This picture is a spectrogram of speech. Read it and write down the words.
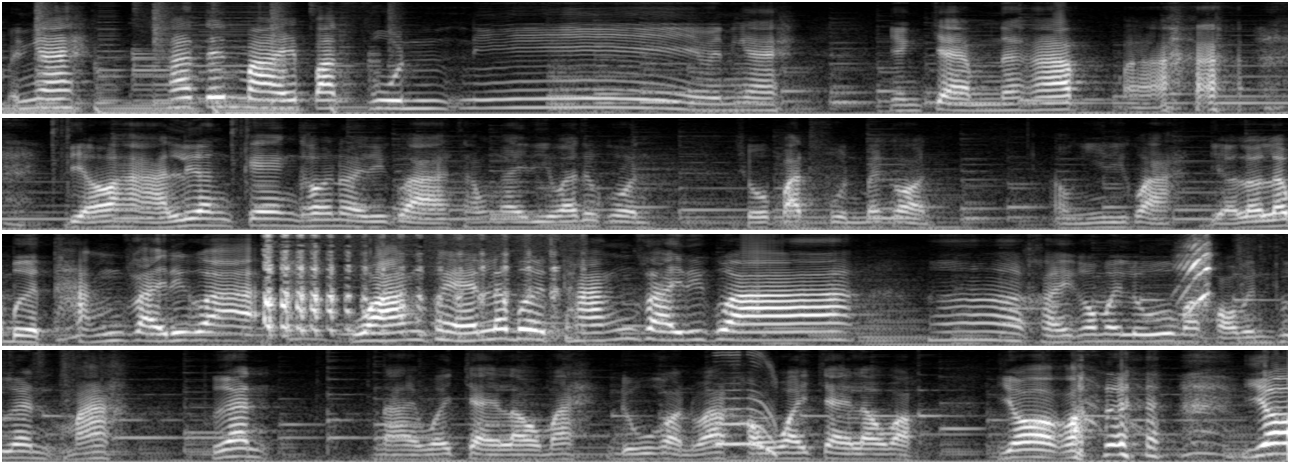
เป็นไงท่าเต้นใหม่ปัดฝุ่นนี่เป็นไงยังแจ่มนะครับอ่าเดี๋ยวหาเรื่องแกล้งเขาหน่อยดีกว่าทำไงดีวะทุกคนโชว์ปัดฝุ่นไปก่อน เอางี้ดีกว่า เดี๋ยวเราระเบิดถังใส่ดีกว่า วางแผนระเบิดถังใส่ดีกว่าใครก็ไม่รู้มาขอเป็นเพื่อนมา เพื่อน นายไว้ใจเรามาดูก่อนว่าเขาไว้ใจเราเปล่าย่อก่อน ย่อ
